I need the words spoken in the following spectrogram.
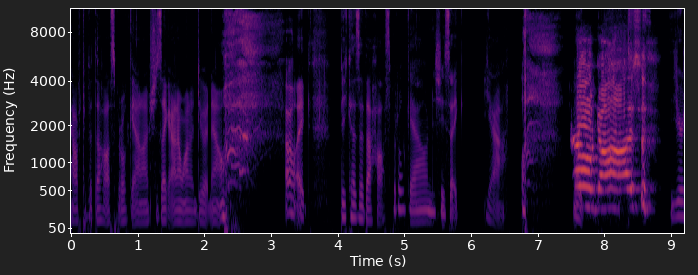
have to put the hospital gown on. She's like, I don't want to do it now. I'm like, Because of the hospital gown? She's like, Yeah. like- oh gosh. You're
